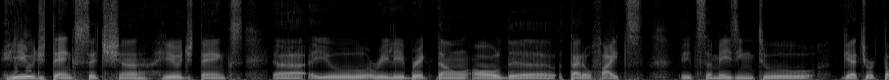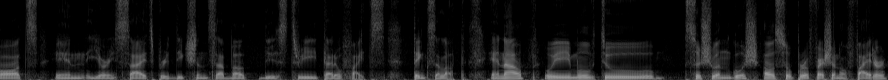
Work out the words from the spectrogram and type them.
Huge thanks, Setchan. Huge thanks. Uh, you really break down all the title fights. It's amazing to get your thoughts and your insights, predictions about these three title fights. Thanks a lot. And now we move to Sushuan Ghosh, also professional fighter.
